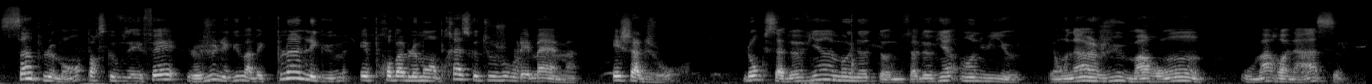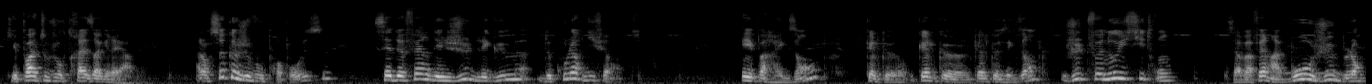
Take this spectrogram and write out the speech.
Simplement parce que vous avez fait le jus de légumes avec plein de légumes, et probablement presque toujours les mêmes, et chaque jour. Donc ça devient monotone, ça devient ennuyeux, et on a un jus marron ou marronasse qui n'est pas toujours très agréable. Alors ce que je vous propose, c'est de faire des jus de légumes de couleurs différentes. Et par exemple, quelques, quelques, quelques exemples, jus de fenouil citron. Ça va faire un beau jus blanc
